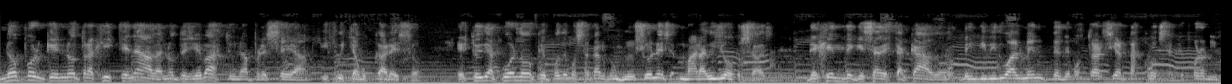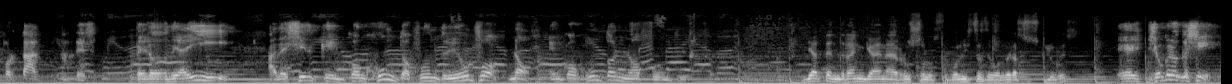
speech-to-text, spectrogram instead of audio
No porque no trajiste nada, no te llevaste una presea y fuiste a buscar eso. Estoy de acuerdo que podemos sacar conclusiones maravillosas de gente que se ha destacado, de individualmente demostrar ciertas cosas que fueron importantes, pero de ahí a decir que en conjunto fue un triunfo, no, en conjunto no fue un triunfo. ¿Ya tendrán ganas ruso los futbolistas de volver a sus clubes? Eh, yo creo que sí.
